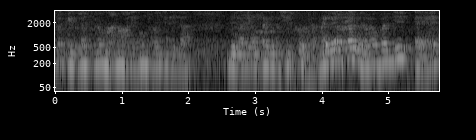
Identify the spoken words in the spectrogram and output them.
resistenza che l'essere umano ha nei confronti della, della realtà che lo circonda, ma in realtà quella roba lì è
